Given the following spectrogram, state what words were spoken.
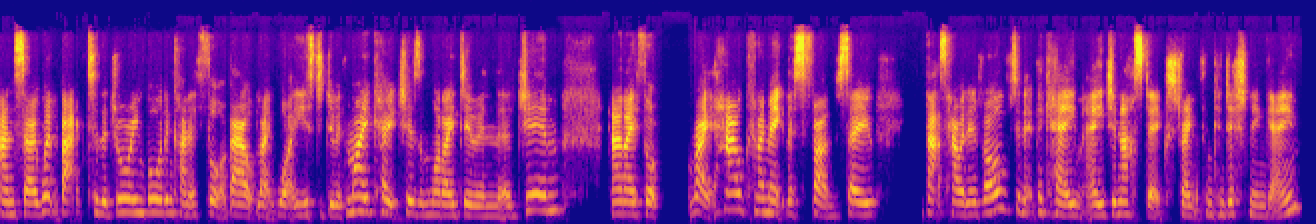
and so I went back to the drawing board and kind of thought about like what I used to do with my coaches and what I do in the gym and I thought, right, how can I make this fun? So that's how it evolved, and it became a gymnastics strength and conditioning game.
